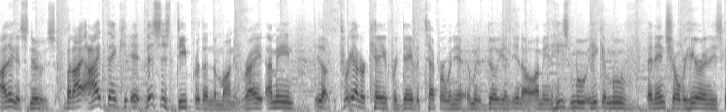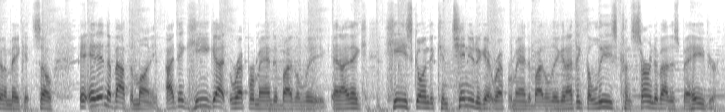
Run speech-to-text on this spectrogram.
I think it's news, but I, I think it, this is deeper than the money, right? I mean, you know, 300k for David Tepper when you when billion, you know, I mean, he's move, he can move an inch over here and he's going to make it. So it, it isn't about the money. I think he got reprimanded by the league, and I think he's going to continue to get reprimanded by the league, and I think the league's concerned about his behavior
